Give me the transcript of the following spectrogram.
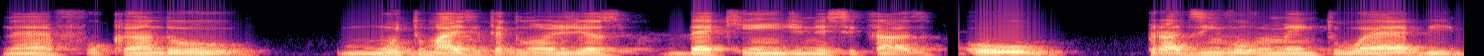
né, focando muito mais em tecnologias back-end nesse caso, ou para desenvolvimento web,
